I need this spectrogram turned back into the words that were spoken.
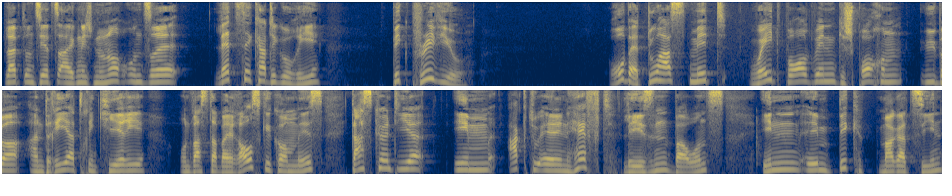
bleibt uns jetzt eigentlich nur noch unsere letzte Kategorie, Big Preview. Robert, du hast mit Wade Baldwin gesprochen über Andrea Trinchieri und was dabei rausgekommen ist. Das könnt ihr im aktuellen Heft lesen bei uns in, im Big Magazin.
